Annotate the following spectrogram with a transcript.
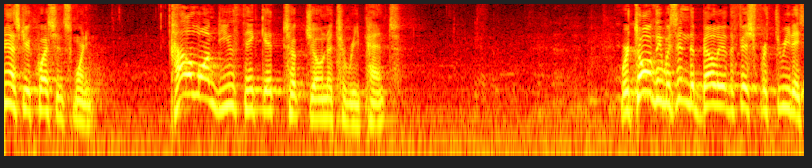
Let me ask you a question this morning. How long do you think it took Jonah to repent? We're told he was in the belly of the fish for three days.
